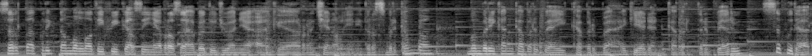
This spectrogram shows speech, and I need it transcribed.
serta klik tombol notifikasinya sahabat tujuannya agar channel ini terus berkembang, memberikan kabar baik, kabar bahagia, dan kabar terbaru seputar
